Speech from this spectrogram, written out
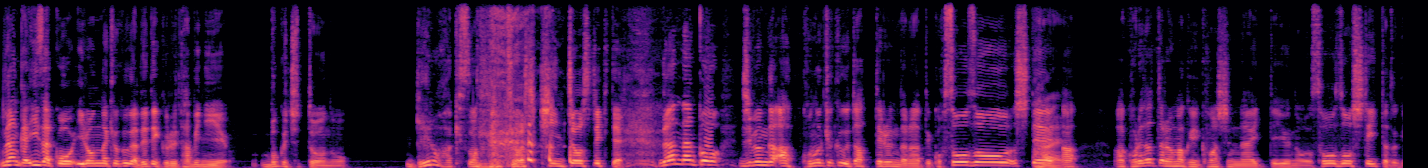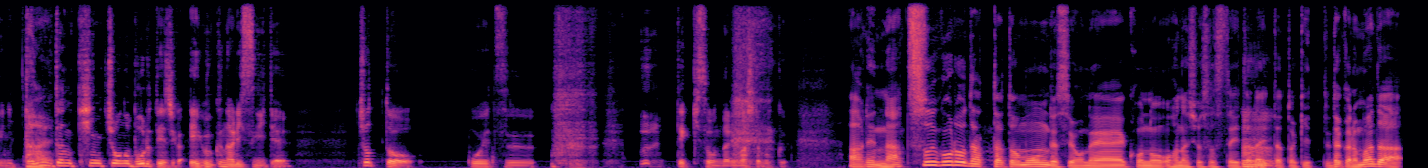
なんかいざこういろんな曲が出てくるたびに僕ちょっとあのゲロ吐きそうになってました緊張してきて だんだんこう自分があこの曲歌ってるんだなってこう想像して、はいああこれだったらうまくいくかもしれないっていうのを想像していった時にだんだん緊張のボルテージがえぐくなりすぎて、ちょっとこいつ うってきそうになりました僕。あれ夏頃だったと思うんですよね。このお話をさせていただいた時って、だからまだ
